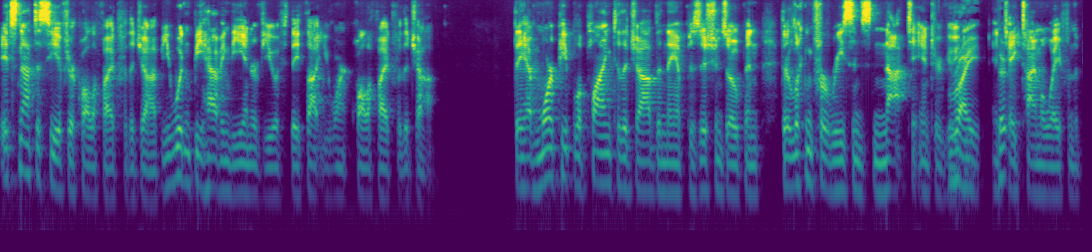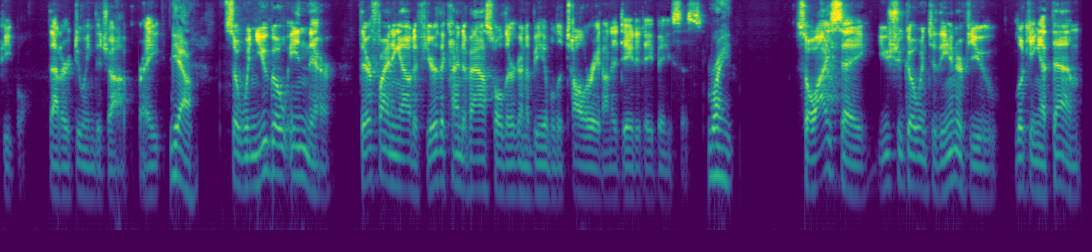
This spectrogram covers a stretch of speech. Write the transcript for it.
it's not to see if you're qualified for the job you wouldn't be having the interview if they thought you weren't qualified for the job they have more people applying to the job than they have positions open. They're looking for reasons not to interview Right. and They're- take time away from the people that are doing the job, right? Yeah. So when you go in there, they're finding out if you're the kind of asshole they're going to be able to tolerate on a day to day basis. Right. So I say you should go into the interview looking at them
